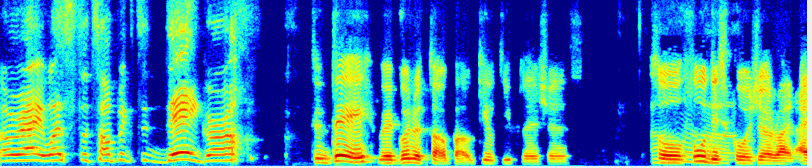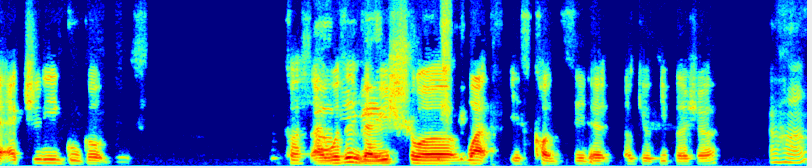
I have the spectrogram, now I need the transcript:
All right, what's the topic today, girl? Today we're going to talk about guilty pleasures. So full Ah. disclosure, right? I actually googled this because I Um, wasn't very sure what is considered a guilty pleasure. Uh huh.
